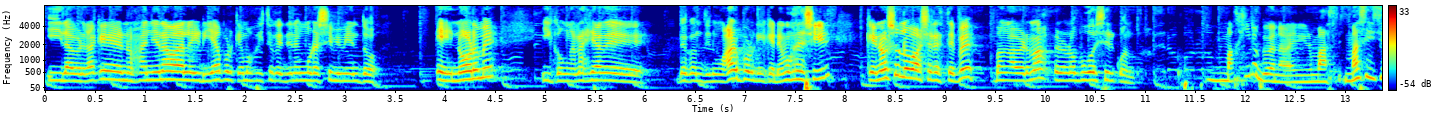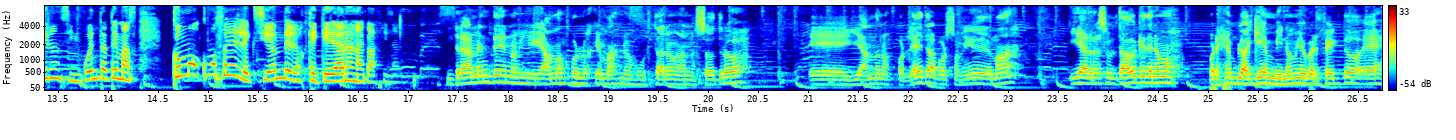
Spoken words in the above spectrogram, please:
Y la verdad que nos han llenado de alegría porque hemos visto que tienen un recibimiento enorme y con ganas ya de, de continuar porque queremos decir que no solo va a ser este P, van a haber más, pero no puedo decir cuántos. Imagino que van a venir más. Más hicieron 50 temas. ¿Cómo, ¿Cómo fue la elección de los que quedaron acá finalmente? Realmente nos guiamos por los que más nos gustaron a nosotros, eh, guiándonos por letra, por sonido y demás. Y el resultado que tenemos, por ejemplo, aquí en Binomio Perfecto es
